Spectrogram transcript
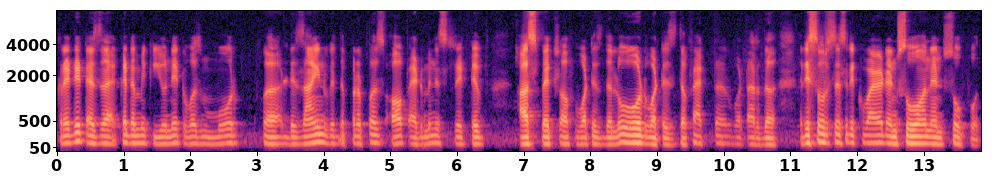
credit as an academic unit was more uh, designed with the purpose of administrative aspects of what is the load, what is the factor, what are the resources required, and so on and so forth.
